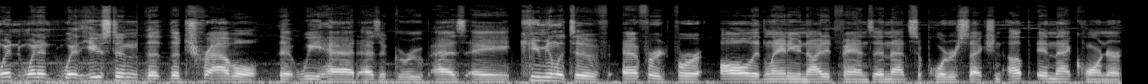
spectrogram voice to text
when when it, with Houston, the the travel that we had as a group, as a cumulative effort for all Atlanta United fans in that supporter section, up in that corner,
